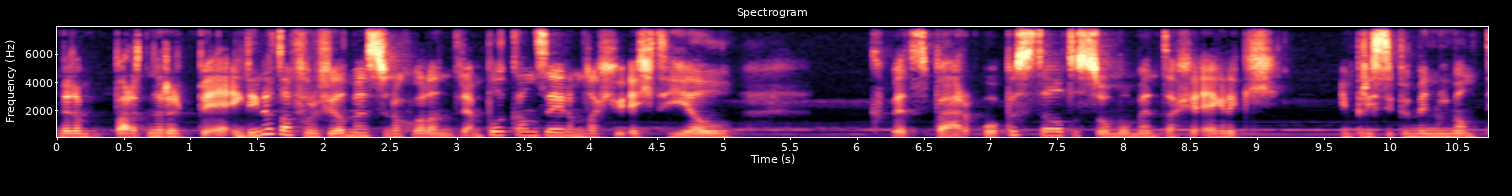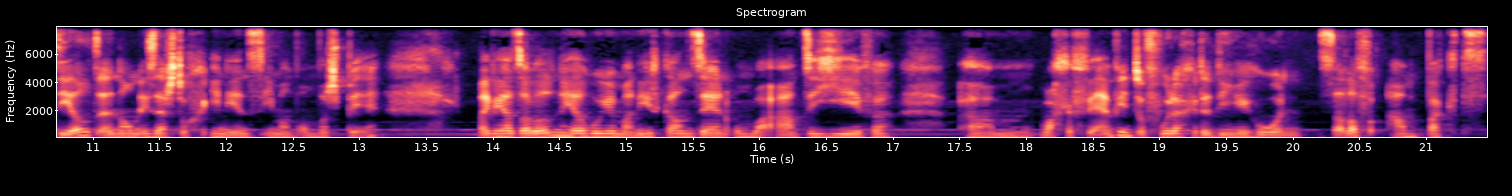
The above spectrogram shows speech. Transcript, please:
met een partner erbij. Ik denk dat dat voor veel mensen nog wel een drempel kan zijn, omdat je echt heel kwetsbaar openstelt. Is zo'n moment dat je eigenlijk in principe met niemand deelt en dan is er toch ineens iemand anders bij. Maar ik denk dat dat wel een heel goede manier kan zijn om wat aan te geven Ehm, wat je fijn vindt of hoe dat je de dingen gewoon zelf aanpakt.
